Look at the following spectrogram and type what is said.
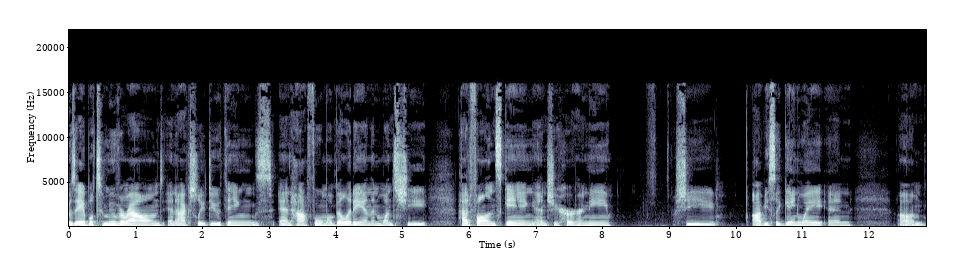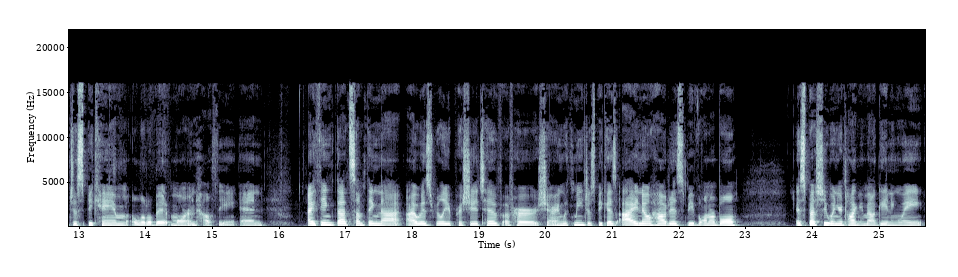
was able to move around and actually do things and have full mobility and then once she had fallen skiing and she hurt her knee she obviously gained weight and um, just became a little bit more unhealthy and i think that's something that i was really appreciative of her sharing with me just because i know how it is to be vulnerable especially when you're talking about gaining weight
